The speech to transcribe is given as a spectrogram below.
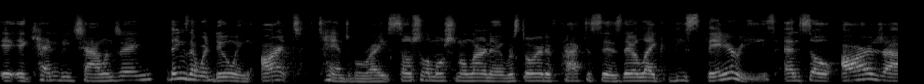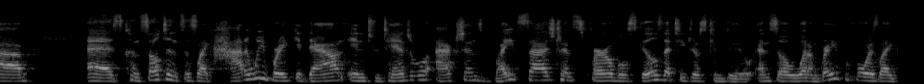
it, it can be challenging. Things that we're doing aren't tangible, right? Social emotional learning, restorative practices, they're like these theories. And so our job as consultants is like how do we break it down into tangible actions bite-sized transferable skills that teachers can do and so what i'm grateful for is like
